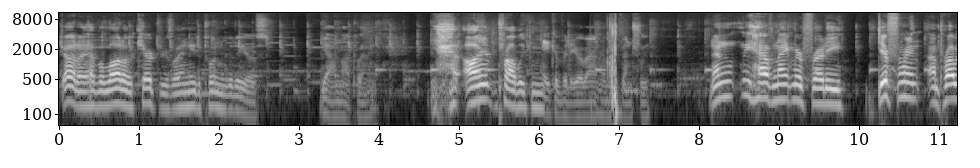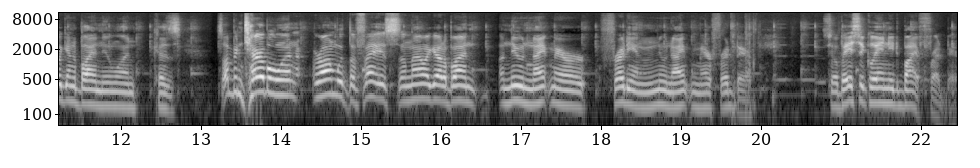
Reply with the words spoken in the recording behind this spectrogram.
God, I have a lot of characters that I need to put in videos. Yeah, I'm not playing it. Yeah, I'll probably make a video about him eventually. Then we have Nightmare Freddy. Different. I'm probably going to buy a new one, because something terrible went wrong with the face, so now I got to buy a new Nightmare Freddy and a new Nightmare Fredbear. So basically, I need to buy a Fredbear.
